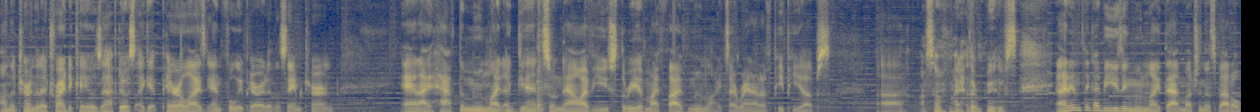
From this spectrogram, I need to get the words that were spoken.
on the turn that I tried to KO Zapdos, I get paralyzed and fully parried in the same turn. And I have to Moonlight again, so now I've used three of my five Moonlights. I ran out of PP ups uh, on some of my other moves. And I didn't think I'd be using Moonlight that much in this battle.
